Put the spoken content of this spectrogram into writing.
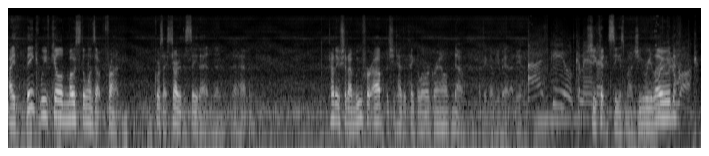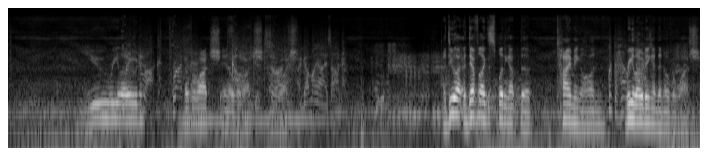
I think we've killed most of the ones up front. Of course, I started to say that, and then that happened. I'm trying to think, should I move her up, but she'd have to take the lower ground? No, I think that'd be a bad idea. Eyes peeled, Commander. She couldn't see as much. You reload. You reload. to rock. Roger that. Overwatch and Overwatch. Overwatch. I got my eyes on. I do like. I definitely like the splitting up the timing on What the hell is reloading and then Overwatch.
